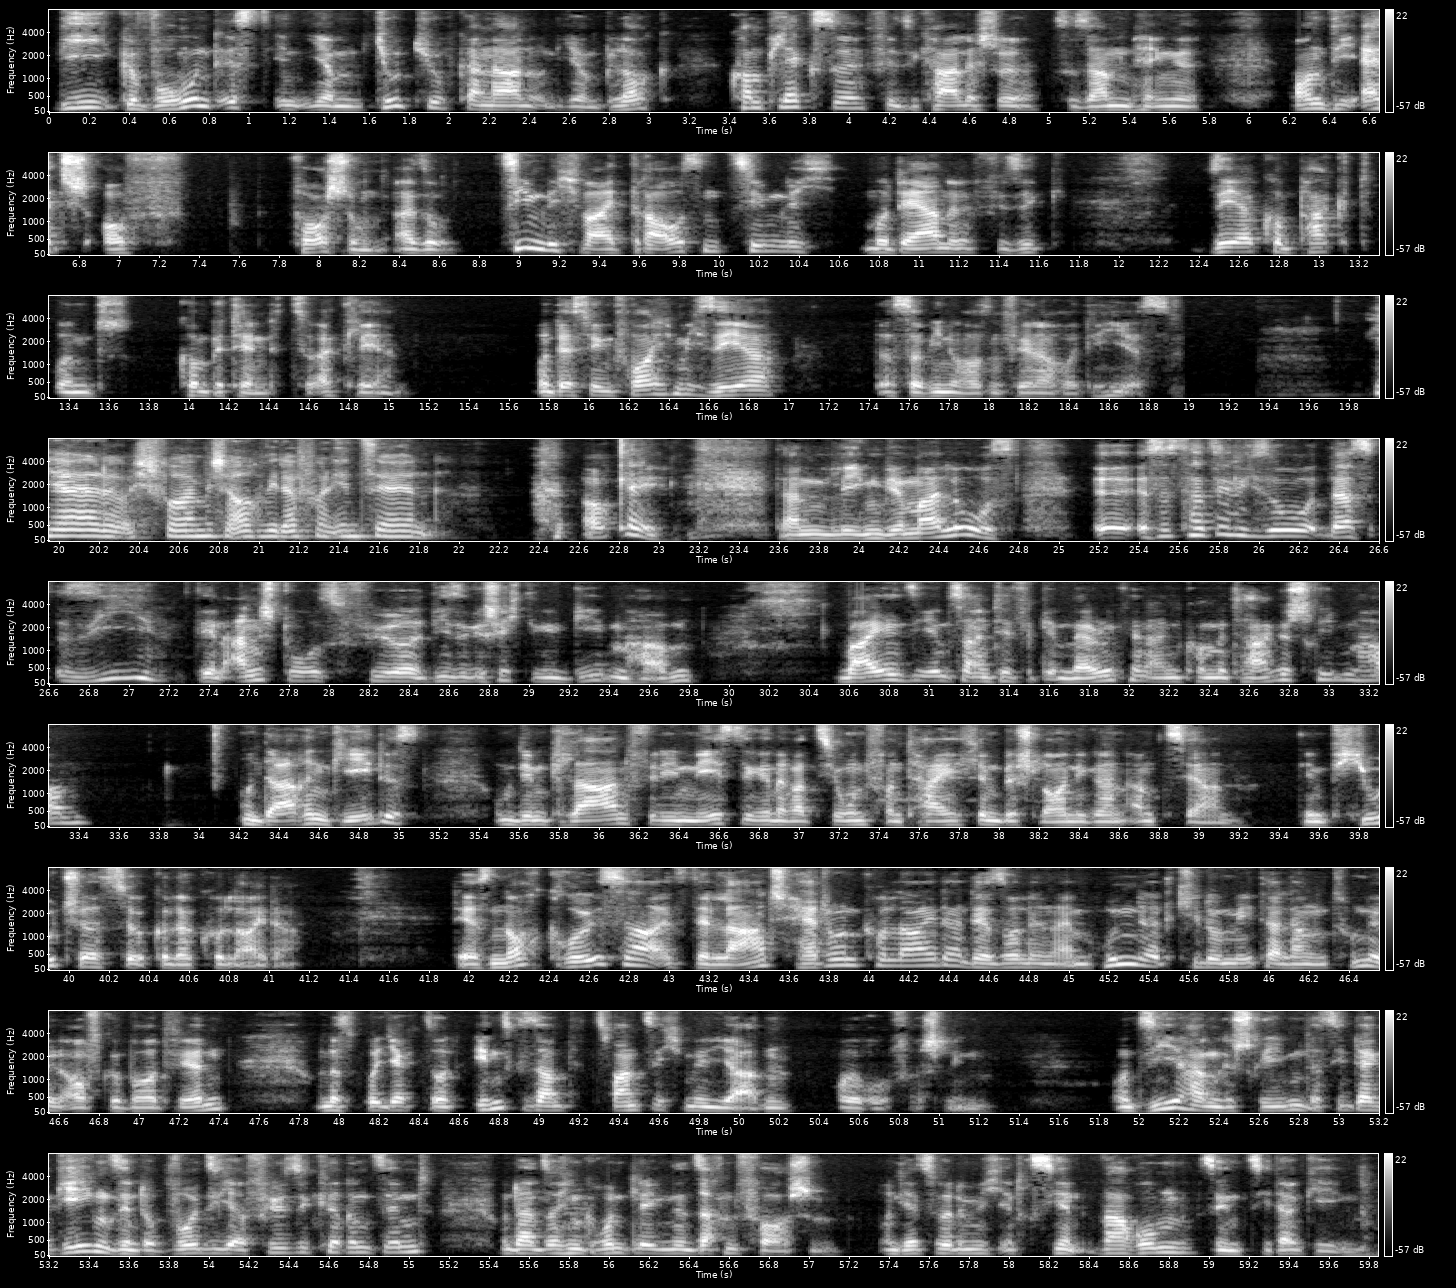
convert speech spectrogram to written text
die gewohnt ist, in ihrem YouTube-Kanal und ihrem Blog komplexe physikalische Zusammenhänge on the edge of Forschung, also ziemlich weit draußen, ziemlich moderne Physik, sehr kompakt und kompetent zu erklären. Und deswegen freue ich mich sehr, dass Sabine Hausenfehler heute hier ist. Ja, hallo, ich freue mich auch wieder von Ihnen zu hören. Okay, dann legen wir mal los. Äh, es ist tatsächlich so, dass Sie den Anstoß für diese Geschichte gegeben haben weil sie im Scientific American einen Kommentar geschrieben haben. Und darin geht es um den Plan für die nächste Generation von Teilchenbeschleunigern am CERN, dem Future Circular Collider. Der ist noch größer als der Large Hadron Collider. Der soll in einem 100 Kilometer langen Tunnel aufgebaut werden. Und das Projekt soll insgesamt 20 Milliarden Euro verschlingen. Und Sie haben geschrieben, dass Sie dagegen sind, obwohl Sie ja Physikerin sind und an solchen grundlegenden Sachen forschen. Und jetzt würde mich interessieren, warum sind Sie dagegen?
